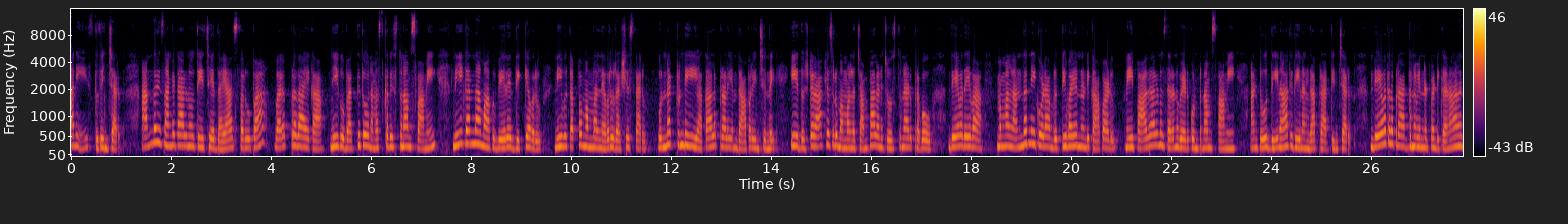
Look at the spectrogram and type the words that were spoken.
అని స్తుతించారు. అందరి సంకటాలను తీర్చే దయాస్వరూప వరప్రదాయక నీకు భక్తితో నమస్కరిస్తున్నాం స్వామి. నీకన్నా మాకు వేరే దిక్కెవరు. నీవు తప్ప మమ్మల్ని ఎవరు రక్షిస్తారు. ఉన్నట్టుండి ఈ అకాల ప్రళయం దాపరించింది. ఈ దుష్ట రాక్షసుడు మమ్మల్ని చంపాలని చూస్తున్నాడు ప్రభో. దేవదేవ మమ్మల్ని అందరినీ కూడా మృత్యుభయం నుండి కాపాడు. నీ పాదాలను శరణు వేడుకుంటున్నాం స్వామి అంటూ దీనాతి దీనంగా ప్రార్థించారు. దేవతల ప్రార్థన విన్నటువంటి గణ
